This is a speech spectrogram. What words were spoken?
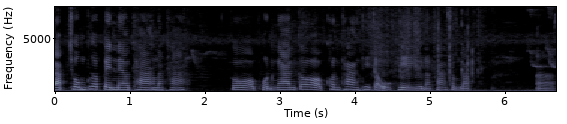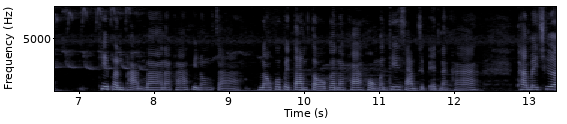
รับชมเพื่อเป็นแนวทางนะคะ ก็ผลงานก็ค่อนข้างที่จะโอเคอยู่นะคะสำหรับที่ผ่านๆมานะคะ พี่น้องจ๋าเราก็ไปตามต่อกันนะคะ ของวันที่ 31 นะคะ ถ้าไม่เชื่อ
